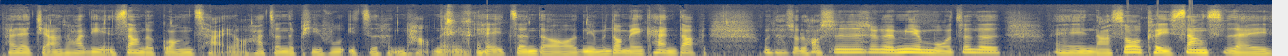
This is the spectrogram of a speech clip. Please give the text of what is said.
她在讲说她脸上的光彩哦，她真的皮肤一直很好呢，哎，真的哦，你们都没看到。问她说：“老师，这个面膜真的，哎，哪时候可以上市来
